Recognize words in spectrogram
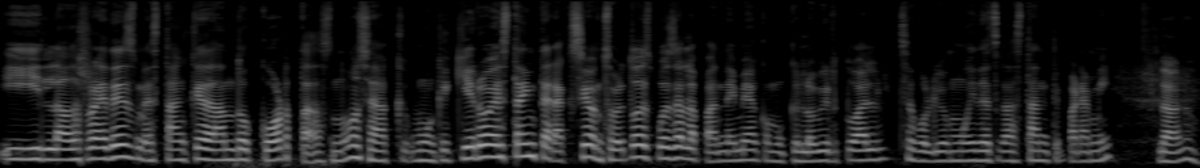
y las redes me están quedando cortas, ¿no? O sea, como que quiero esta interacción, sobre todo después de la pandemia, como que lo virtual se volvió muy desgastante para mí. Claro.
